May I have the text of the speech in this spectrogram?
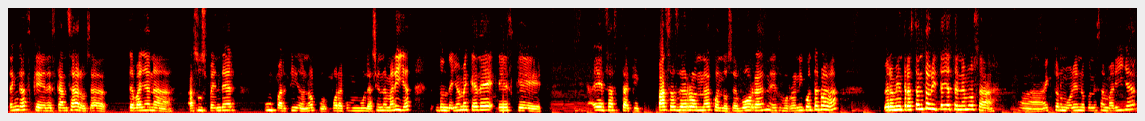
tengas que descansar, o sea, te vayan a, a suspender un partido, ¿no? Por, acumulación de amarillas. Donde yo me quedé es que es hasta que pasas de ronda cuando se borran, es borrón y cuenta nueva. Pero mientras tanto, ahorita ya tenemos a, Héctor Moreno con esa amarilla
